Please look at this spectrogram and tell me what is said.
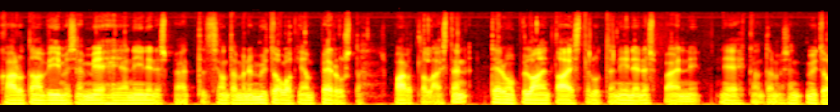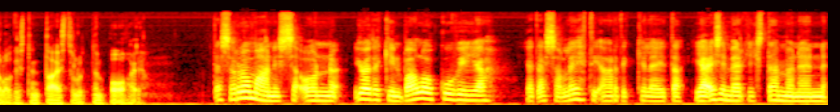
kaadutaan viimeisen miehen ja niin edespäin, että se on tämmöinen mytologian perusta. Spartalaisten termopylain taistelut ja niin edespäin, niin ne ehkä on tämmöisen mytologisten taisteluiden pohja. Tässä romaanissa on joitakin valokuvia ja tässä on lehtiartikkeleita ja esimerkiksi tämmöinen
